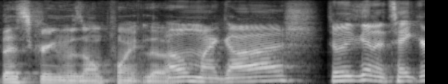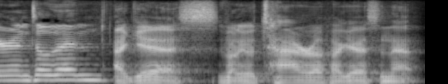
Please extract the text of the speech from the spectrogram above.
that scream was on point though. Oh my gosh. So he's gonna take her until then? I guess. He's about to go tie her up, I guess, in that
